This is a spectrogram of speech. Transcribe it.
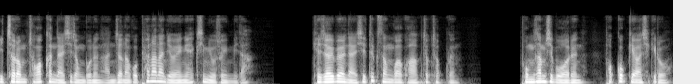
이처럼 정확한 날씨 정보는 안전하고 편안한 여행의 핵심 요소입니다. 계절별 날씨 특성과 과학적 접근 봄 35월은 벚꽃 개화 시기로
